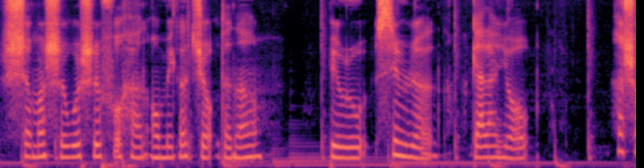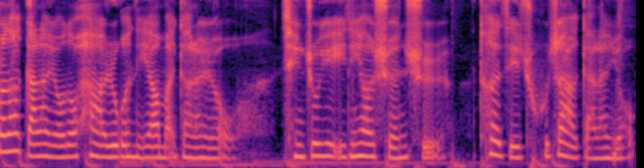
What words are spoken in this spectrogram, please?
什么食物是富含 omega 九的呢？比如杏仁、橄榄油。那说到橄榄油的话，如果你要买橄榄油，请注意一定要选取特级初榨橄榄油。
